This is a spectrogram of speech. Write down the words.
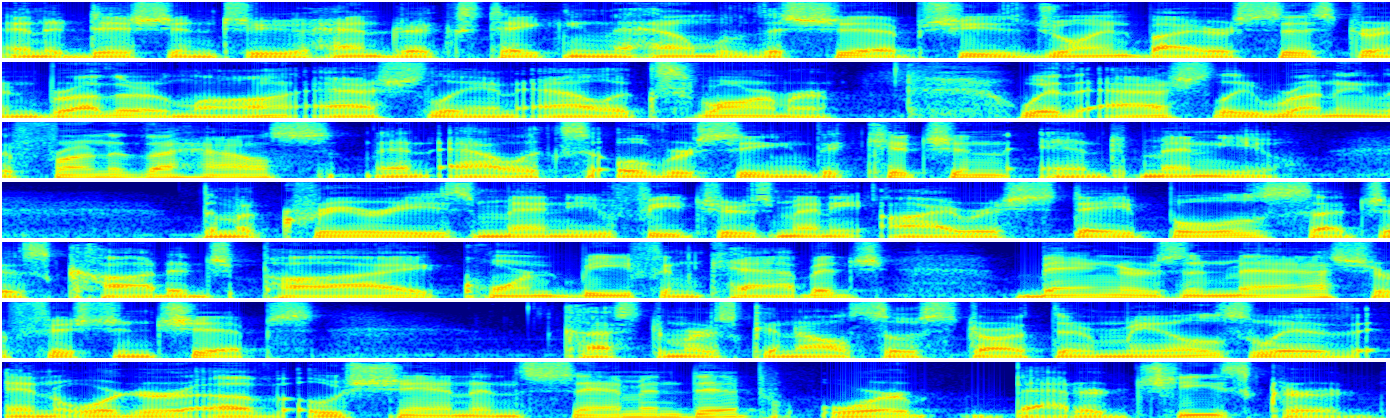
In addition to Hendricks taking the helm of the ship, she's joined by her sister and brother in law, Ashley and Alex Farmer, with Ashley running the front of the house and Alex overseeing the kitchen and menu. The McCreary's menu features many Irish staples such as cottage pie, corned beef and cabbage, bangers and mash, or fish and chips. Customers can also start their meals with an order of O'Shannon salmon dip or battered cheese curd.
